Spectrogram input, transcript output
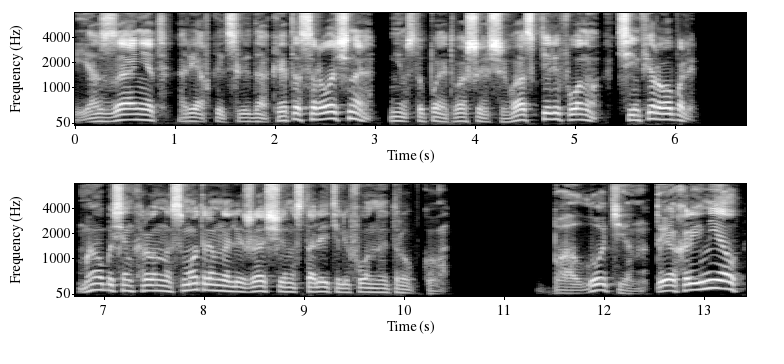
я занят», — рявкает следак. «Это срочно!» — не уступает вошедший. «Вас к телефону. Симферополь». Мы оба синхронно смотрим на лежащую на столе телефонную трубку. «Болотин, ты охренел?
